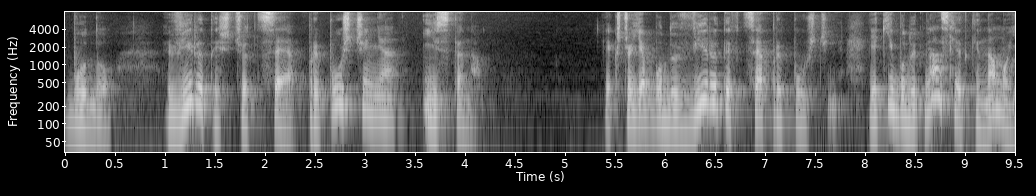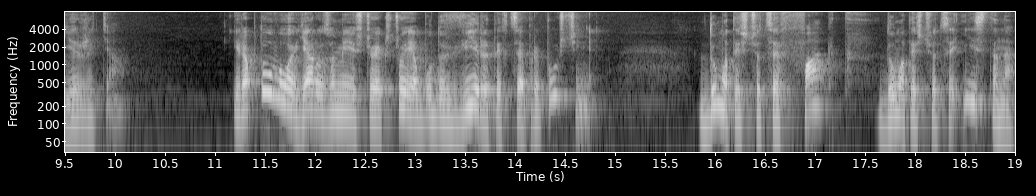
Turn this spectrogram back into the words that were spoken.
буду вірити, що це припущення істина? Якщо я буду вірити в це припущення, які будуть наслідки на моє життя? І раптово я розумію, що якщо я буду вірити в це припущення, думати, що це факт, думати, що це істина,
